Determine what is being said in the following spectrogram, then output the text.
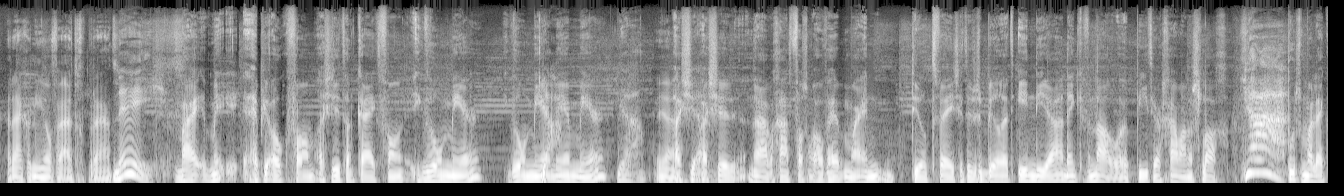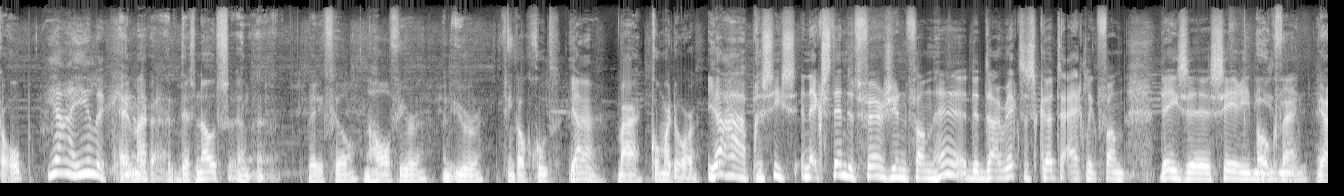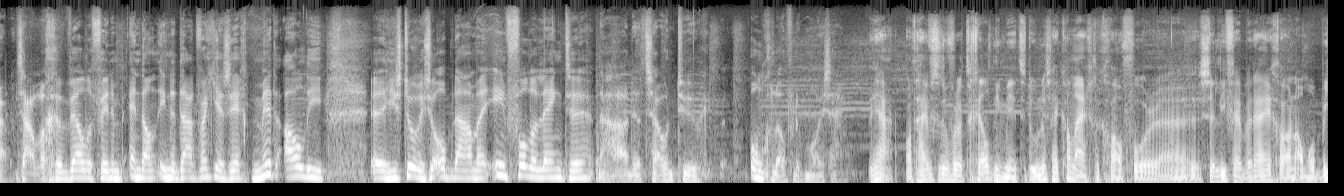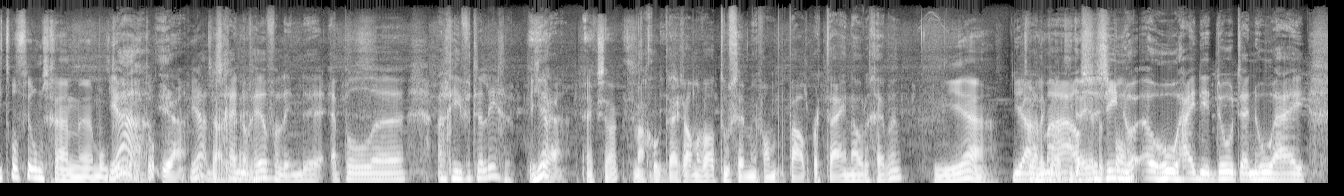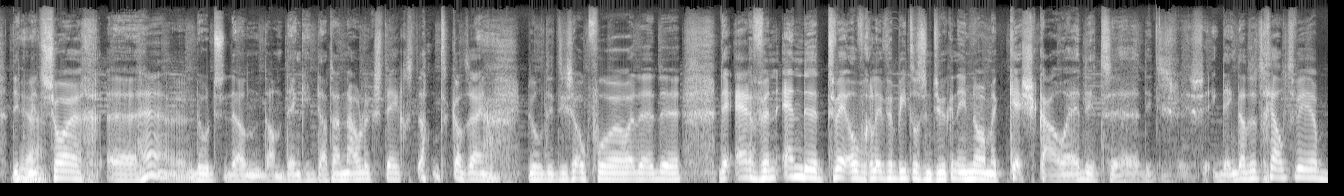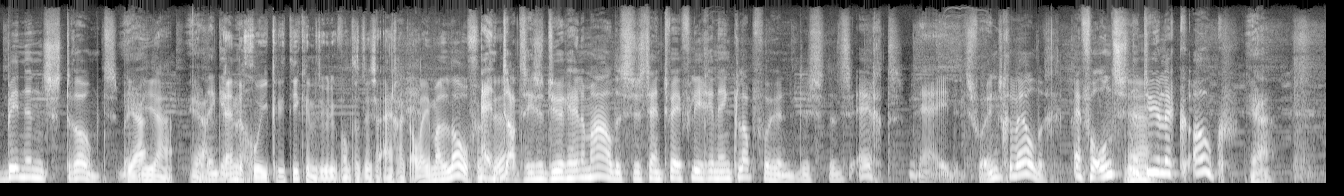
Raak er niet over uitgepraat. Nee. Maar heb je ook van, als je dit dan kijkt van, ik wil meer. Ik wil meer, Ja. meer, meer. Ja. Ja. Als je, als je, nou, we gaan het vast nog over hebben, maar in deel 2 zit dus een beeld uit India. Dan denk je van, nou, eh, Pieter, gaan we aan de slag. Ja. Poets maar lekker op. Ja, heerlijk. En heerlijk. maak desnoods, een, eh, weet ik veel, een half uur, een uur. Vind ik ook goed. Ja. Maar kom maar door. Ja, precies. Een extended version van hè, de director's cut eigenlijk van deze serie. Die, Ook fijn, die ja. Zouden we geweldig vinden. En dan inderdaad wat jij zegt, met al die eh, historische opnamen in volle lengte. Nou, dat zou natuurlijk ongelooflijk mooi zijn. Ja, want hij hoeft er voor het geld niet meer te doen. Dus hij kan eigenlijk gewoon voor eh, zijn liefhebberij gewoon allemaal Beatle-films gaan eh, monteren, Ja. toch? Ja. Ja, er zou schijnt nog heel veel in de Apple-archieven te liggen. Ja, Ja. exact. Maar goed, hij zal nog wel toestemming van een bepaalde partij nodig hebben. Ja, Ja, maar als ze zien hoe, hoe hij dit doet en hoe hij dit Ja. met zorg eh, hè, doet, dan, dan denk ik dat daar nauwelijks tegenstand kan zijn. Ik bedoel, dit is ook voor de, de, de erven en de twee overgeleverde Beatles natuurlijk een enorme cash cow. Hè. Dit, eh, dit is, is- ik denk dat het geld weer binnenstroomt. Ja. Ja. Ja. denk ik En de goede kritieken natuurlijk, want het is eigenlijk alleen maar lovend. En hè? dat is natuurlijk helemaal. Dus er zijn twee vliegen in één klap voor hun. Dus dat is echt. Nee, dat is voor hun geweldig. En voor ons Ja. natuurlijk ook. Ja.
